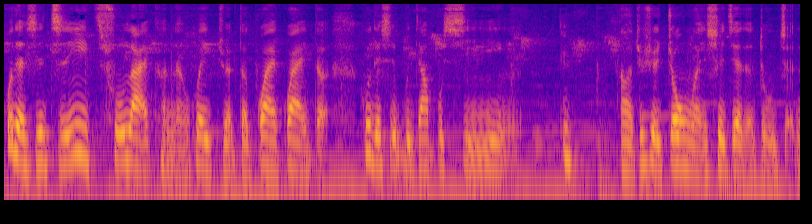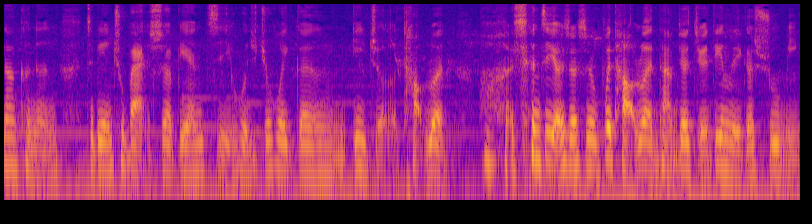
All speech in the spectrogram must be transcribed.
或者是直译出来可能会觉得怪怪的，或者是比较不吸引，呃，就是中文世界的读者。那可能这边出版社编辑或者就会跟译者讨论，甚至有时候是不讨论，他们就决定了一个书名。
